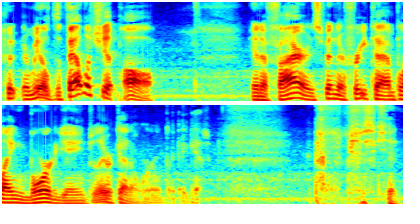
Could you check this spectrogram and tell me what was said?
cooked their meals, the fellowship hall, in a fire and spend their free time playing board games. They were kind of worldly, I guess. Just kidding.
